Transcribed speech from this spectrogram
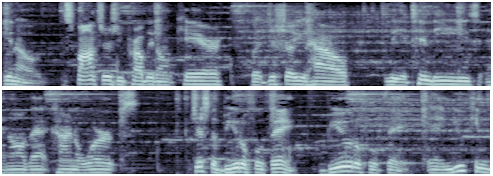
you know sponsors. You probably don't care, but just show you how the attendees and all that kind of works. Just a beautiful thing, beautiful thing, and you can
